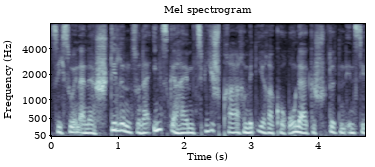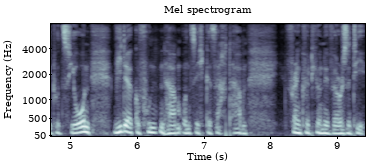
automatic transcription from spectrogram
sich so in einer stillen, so einer insgeheimen Zwiesprache mit Ihrer Corona-geschüttelten Institution wiedergefunden haben und sich gesagt haben, Frankfurt University,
